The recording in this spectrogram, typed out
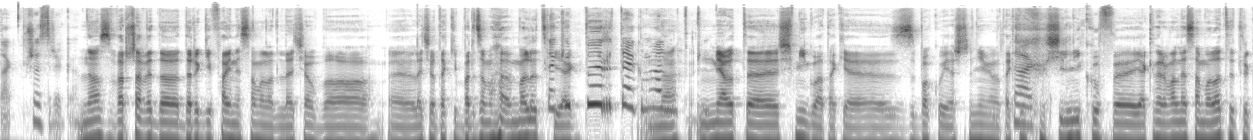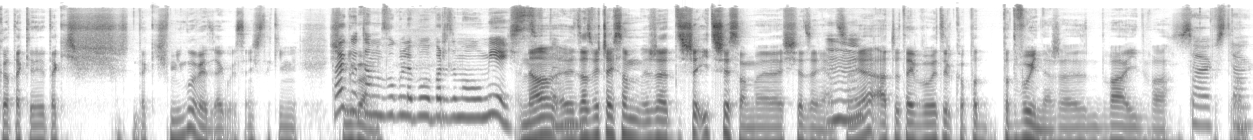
Tak, przez Rygę. No, z Warszawy do, do Rygi fajny samolot leciał, bo e, leciał taki bardzo ma, malutki. Taki jak, pyrtek no, malutki. miał te śmigła takie z boku jeszcze, nie miał takich Tak. silników e, jak normalne samoloty, tylko takie, taki, taki śmigłowiec jakby, w sensie takimi Tak, śmigłami. tam w ogóle było bardzo mało miejsc. No, zazwyczaj są, że trzy i trzy są e, siedzenia, co Mhm. nie? A tutaj były tylko pod, podwójne, że dwa i dwa z Tak, tak.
